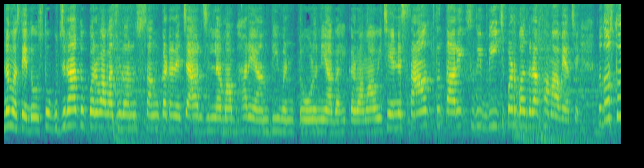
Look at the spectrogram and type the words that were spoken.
નમસ્તે દોસ્તો, ગુજરાત ઉપર વાવાઝોડાનું સંકટ અને ચાર જિલ્લામાં ભારે આંધી વંટોળની આગાહી કરવામાં આવી છે અને સાત તારીખ સુધી બીચ પણ બંધ રાખવામાં આવ્યા છે. તો દોસ્તો,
